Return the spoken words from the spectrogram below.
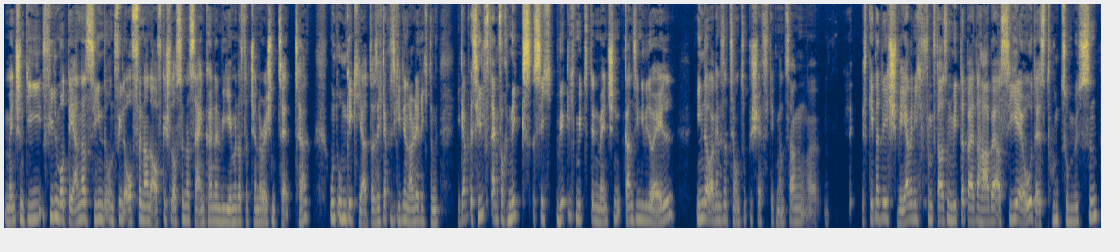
Menschen, die viel moderner sind und viel offener und aufgeschlossener sein können wie jemand aus der Generation Z ja? und umgekehrt. Also ich glaube, das geht in alle Richtungen. Ich glaube, es hilft einfach nichts, sich wirklich mit den Menschen ganz individuell in der Organisation zu beschäftigen und sagen, äh, es geht natürlich schwer, wenn ich 5000 Mitarbeiter habe, als CEO das tun zu müssen,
